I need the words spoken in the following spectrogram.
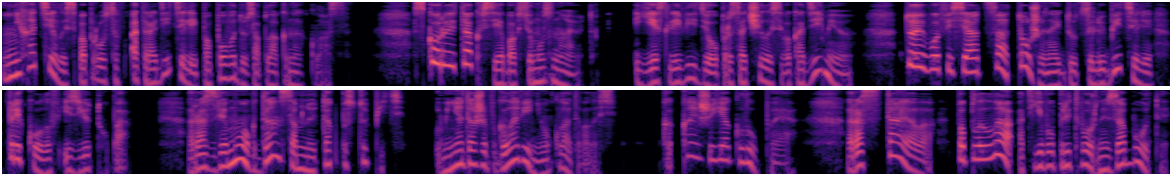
Не хотелось вопросов от родителей по поводу заплаканных глаз. Скоро и так все обо всем узнают. Если видео просочилось в академию, то и в офисе отца тоже найдутся любители приколов из Ютуба. Разве мог Дан со мной так поступить? У меня даже в голове не укладывалось. Какая же я глупая. Растаяла, поплыла от его притворной заботы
